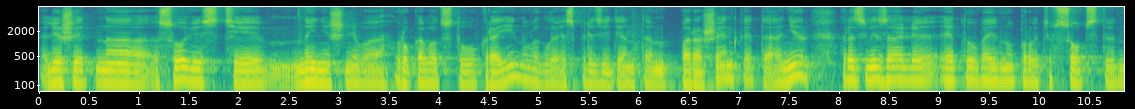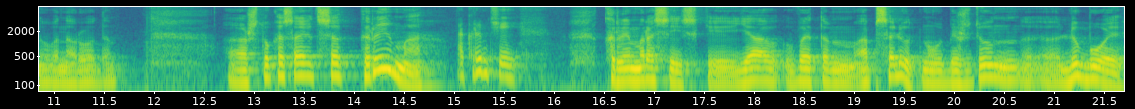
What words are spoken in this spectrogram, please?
лежит на совести нынешнего руководства Украины во главе с президентом Порошенко. Это они развязали эту войну против собственного народа. А что касается Крыма... А Крым чей? Крым российский. Я в этом абсолютно убежден. Любой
